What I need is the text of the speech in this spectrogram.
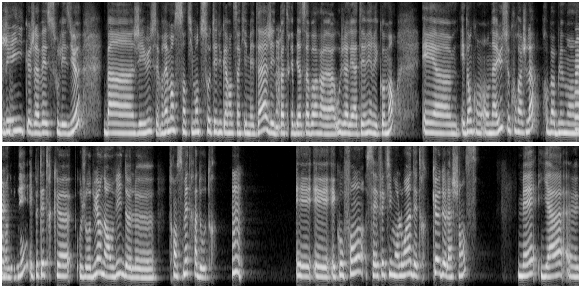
CDI que j'avais sous les yeux. Ben, j'ai eu c'est vraiment ce sentiment de sauter du 45e étage et de Mm. pas très bien savoir euh, où j'allais atterrir et comment. Et, euh, et donc, on, on a eu ce courage-là, probablement à un Ouais. moment donné. Et peut-être que aujourd'hui, on a envie de le transmettre à d'autres. Mm. Et, et, et qu'au fond, c'est effectivement loin d'être que de la chance, mais il y a euh,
